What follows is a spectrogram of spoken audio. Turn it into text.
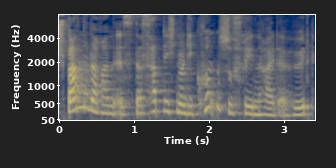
Spannende daran ist, das hat nicht nur die Kundenzufriedenheit erhöht,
